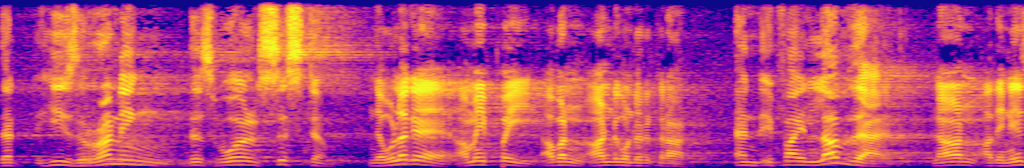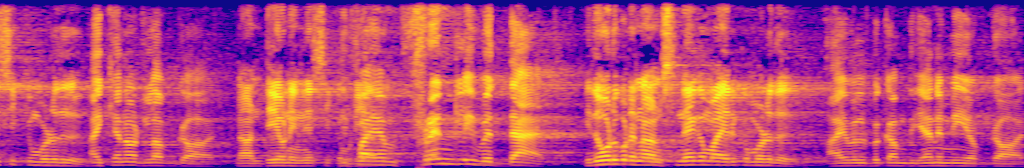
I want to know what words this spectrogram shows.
That he's running this world system. இந்த உலக அமைப்பை அவன் ஆண்டு கொண்டிருக்கிறான் And if I love that, நான் அதை நேசிக்கும் பொழுது I cannot love God. நான் தேவனை நேசிக்க If I முடியாது am friendly with that, இதோடு கூட நான் சிநேகமாய் இருக்கும் பொழுது I will become the enemy of God.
